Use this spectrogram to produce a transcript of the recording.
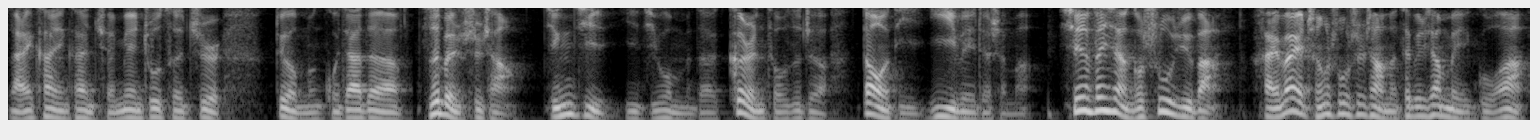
来看一看全面注册制对我们国家的资本市场、经济以及我们的个人投资者到底意味着什么。先分享个数据吧，海外成熟市场呢，特别像美国啊。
